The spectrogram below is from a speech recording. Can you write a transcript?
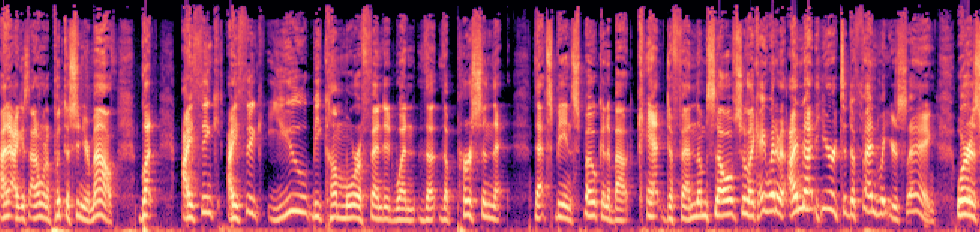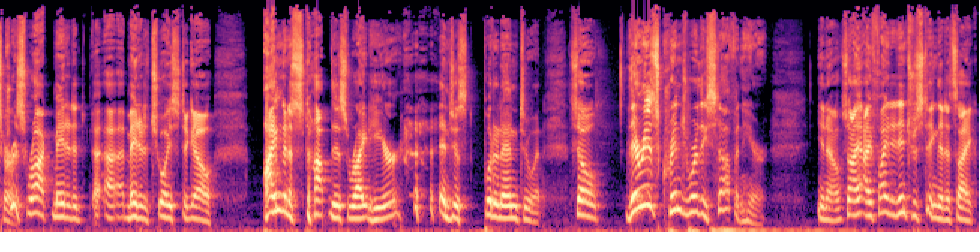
I, I guess I don't want to put this in your mouth, but I think I think you become more offended when the the person that that's being spoken about can't defend themselves. So like, hey, wait a minute, I'm not here to defend what you're saying. Whereas Chris Rock made it a uh, made it a choice to go. I'm going to stop this right here and just put an end to it. So there is cringeworthy stuff in here, you know. So I, I find it interesting that it's like,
